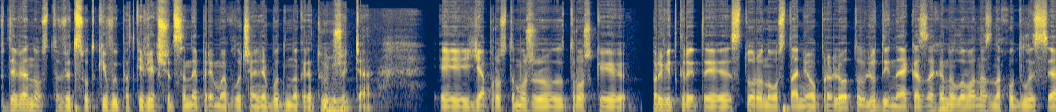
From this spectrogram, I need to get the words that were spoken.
в 90% випадків, якщо це не пряме влучання в будинок, рятують життя. І я просто можу трошки привідкрити сторону останнього прильоту. Людина, яка загинула, вона знаходилася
